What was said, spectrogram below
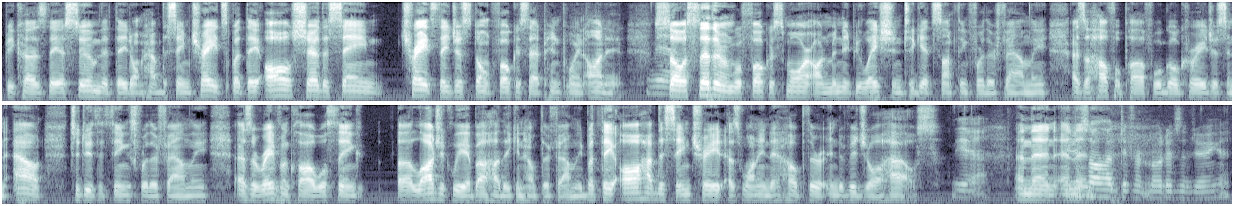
because they assume that they don't have the same traits, but they all share the same traits. They just don't focus that pinpoint on it. Yeah. So a Slytherin will focus more on manipulation to get something for their family, as a Hufflepuff will go courageous and out to do the things for their family, as a Ravenclaw will think uh, logically about how they can help their family, but they all have the same trait as wanting to help their individual house. Yeah. And then and they just then, all have different motives of doing it.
